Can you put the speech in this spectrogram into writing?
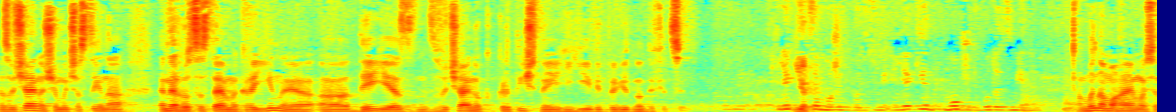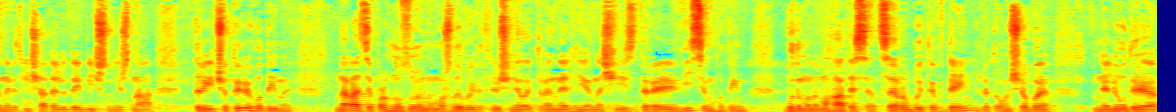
Звичайно, що ми частина енергосистеми країни, е, де є звичайно критичний її відповідно дефіцит. Які Як- це можуть бути зміни? Які можуть бути зміни? Ми намагаємося не відключати людей більше ніж на 3-4 години. Наразі прогнозуємо можливе відключення електроенергії на 6-8 годин. Будемо намагатися це робити в день для того, щоб люди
